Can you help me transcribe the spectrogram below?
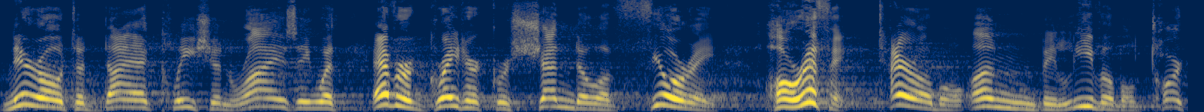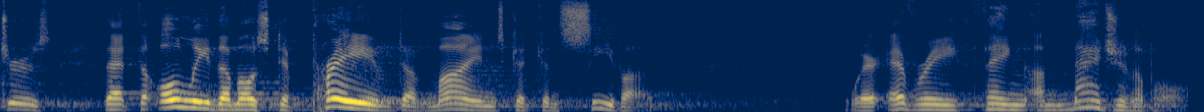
Nero to Diocletian, rising with ever greater crescendo of fury, horrific, terrible, unbelievable tortures that the, only the most depraved of minds could conceive of, where everything imaginable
